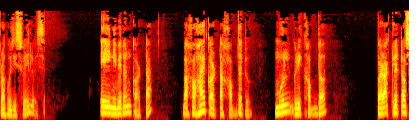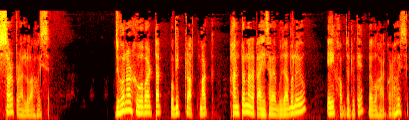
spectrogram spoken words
প্ৰভু যীশুৱেই লৈছে। এই নিবেদনকৰ্তা বা সহায়কৰ্তা শব্দটো মূল গ্ৰীক শব্দ পেৰাক্লেটছৰ পৰা লোৱা হৈছে। জোহনৰ শুভবাৰ্তাত পবিত্ৰ আত্মাক সান্তনাদাতা হিচাপে বুজাবলৈও এই শব্দটোকে ব্যৱহাৰ কৰা হৈছে।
